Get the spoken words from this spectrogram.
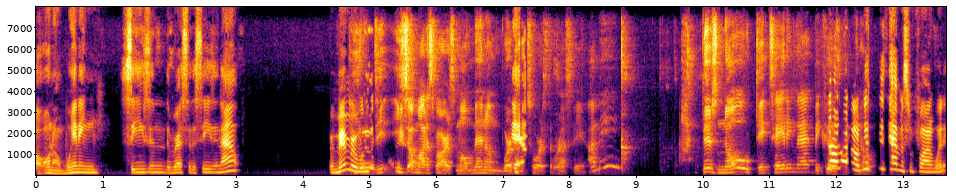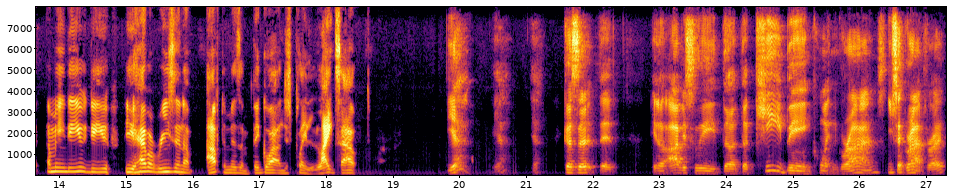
Uh, on a winning season the rest of the season out? Remember, we You, talking about as far as momentum working towards the rest of the year? I mean, there's no dictating that because No, no, no. you Just, know, just having some fun with it. I mean, do you do you do you have a reason of optimism if they go out and just play lights out? yeah, yeah, yeah. Because they're, they you know, obviously the the key being Quentin Grimes. You said Grimes, right?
